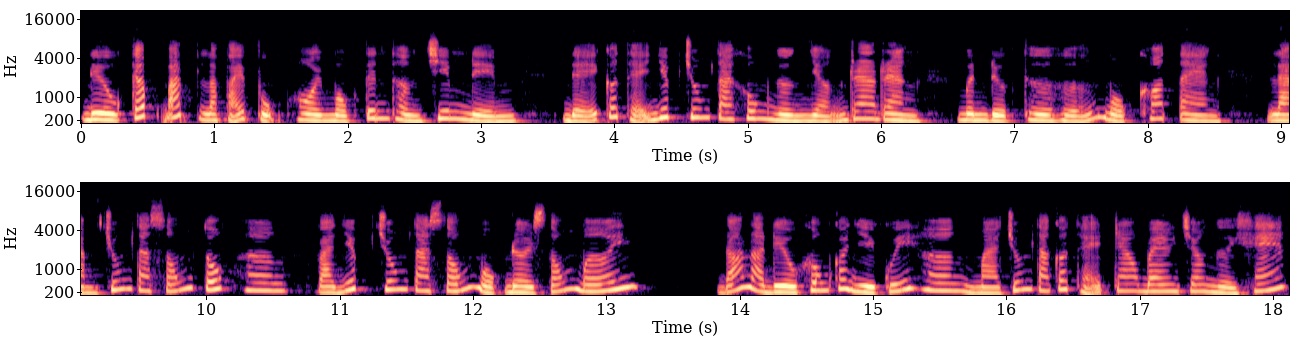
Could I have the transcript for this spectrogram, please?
Điều cấp bách là phải phục hồi một tinh thần chiêm niệm để có thể giúp chúng ta không ngừng nhận ra rằng mình được thừa hưởng một kho tàng làm chúng ta sống tốt hơn và giúp chúng ta sống một đời sống mới. Đó là điều không có gì quý hơn mà chúng ta có thể trao ban cho người khác.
